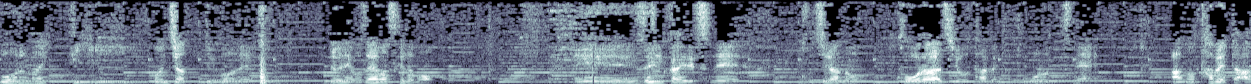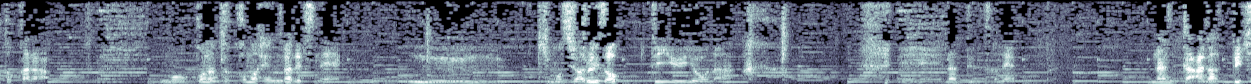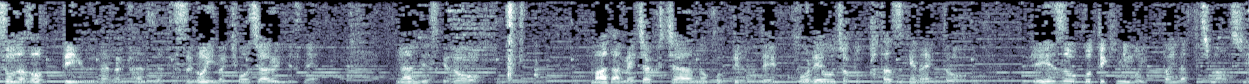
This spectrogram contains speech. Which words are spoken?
オールマイティー、こんにちはっていうことで、ということでございますけども、えー、前回ですね、こちらのコーラ味を食べたところですね、あの食べた後から、もうこうなんかこの辺がですね、うーん、気持ち悪いぞっていうような、えー、なんていうんですかね、なんか上がってきそうだぞっていうなんか感じになってすごい今気持ち悪いんですね。なんですけど、まだめちゃくちゃ残ってるので、これをちょっと片付けないと、冷蔵庫的にもいっぱいになってしまうし、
